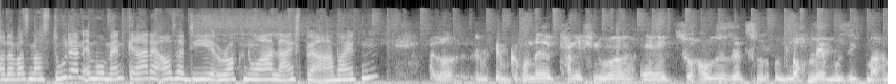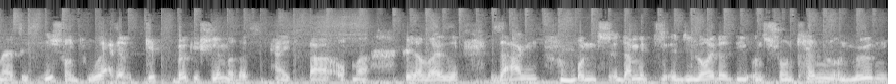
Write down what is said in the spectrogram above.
oder was machst du denn im Moment gerade außer die Rock Noir live bearbeiten? Also im Grunde kann ich nur äh, zu Hause sitzen und noch mehr Musik machen, als ich es eh schon tue. Also es gibt wirklich Schlimmeres, kann ich da auch mal fairerweise sagen. Mhm. Und damit die Leute, die uns schon kennen und mögen,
